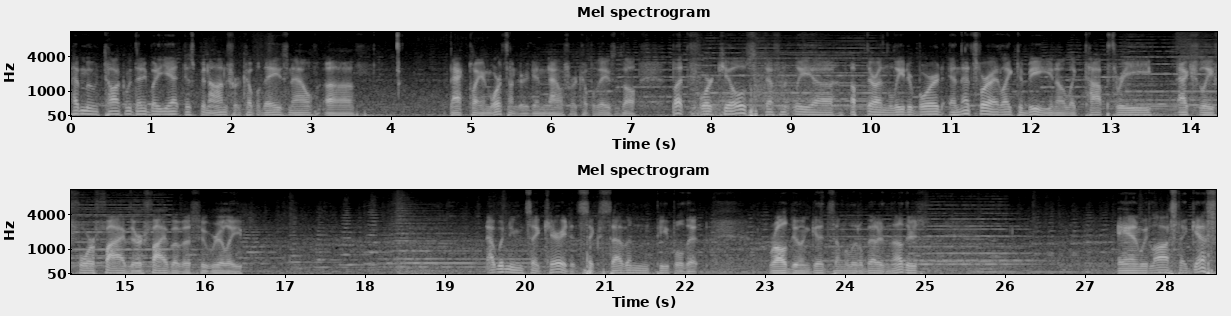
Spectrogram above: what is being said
haven't been talking with anybody yet. Just been on for a couple days now. Uh, back playing War Thunder again now for a couple days is all. But four kills, definitely uh, up there on the leaderboard, and that's where I like to be. You know, like top three, actually four or five. There are five of us who really. I wouldn't even say carried it. Six, seven people that we're all doing good. Some a little better than others. And we lost, I guess,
